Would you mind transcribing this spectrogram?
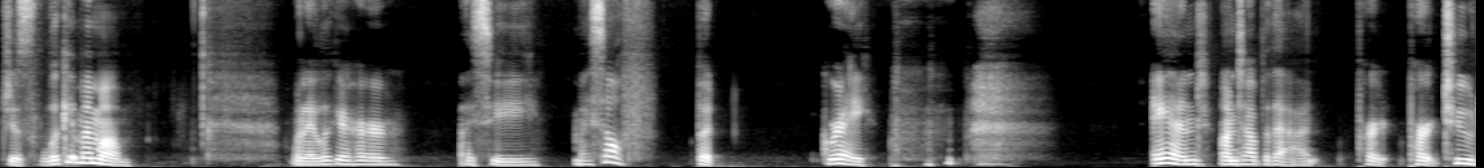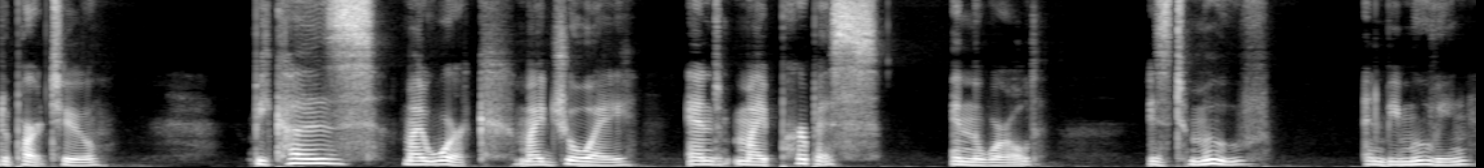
Just look at my mom. When I look at her, I see myself, but gray. and on top of that, part part 2 to part 2, because my work, my joy, and my purpose in the world is to move and be moving,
